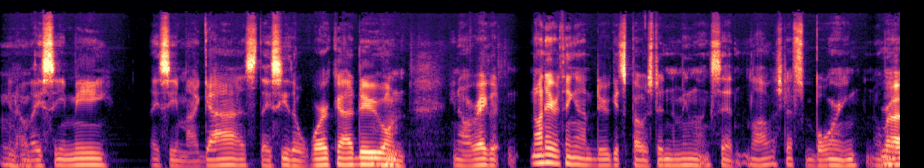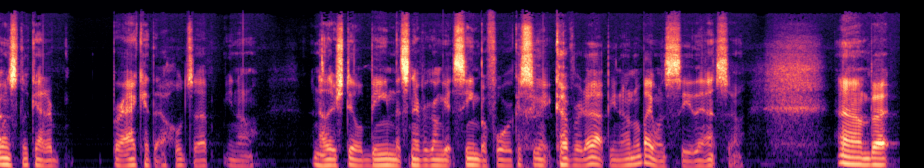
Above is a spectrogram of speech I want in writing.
You know, they see me, they see my guys, they see the work I do on, you know, regular. Not everything I do gets posted. And I mean, like I said, a lot of stuff's boring. Nobody Right. wants to look at a bracket that holds up, you know, another steel beam that's never going to get seen before because it's get covered up. You know, nobody wants to see that. So, um, but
